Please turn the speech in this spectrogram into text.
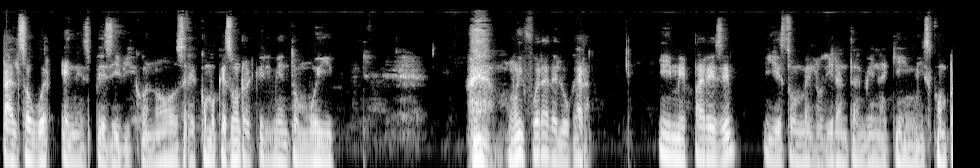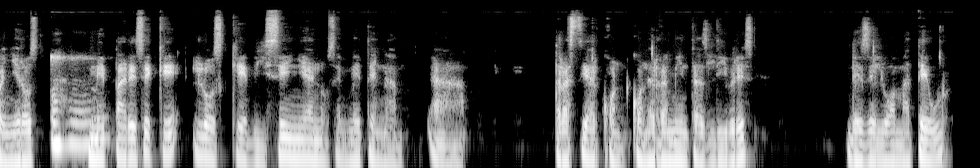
tal software en específico, ¿no? O sea, como que es un requerimiento muy, muy fuera de lugar. Y me parece, y esto me lo dirán también aquí mis compañeros, me parece que los que diseñan o se meten a, a trastear con, con herramientas libres, desde lo amateur,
